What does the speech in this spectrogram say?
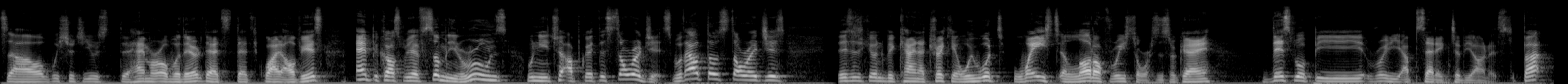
So we should use the hammer over there. That's that's quite obvious. And because we have so many runes, we need to upgrade the storages. Without those storages, this is going to be kind of tricky. We would waste a lot of resources, okay? This would be really upsetting, to be honest. But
